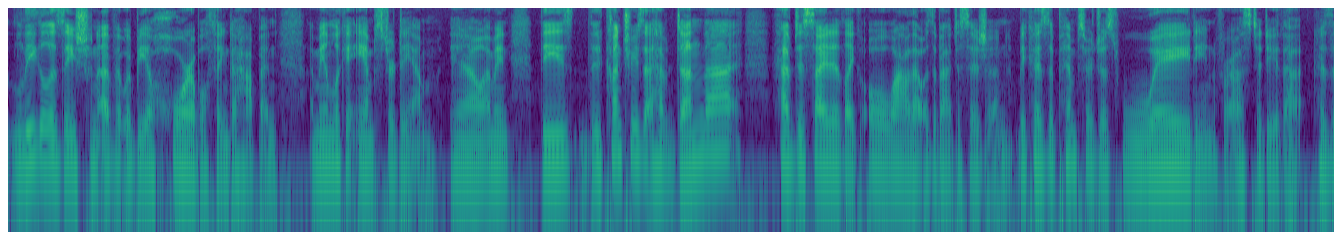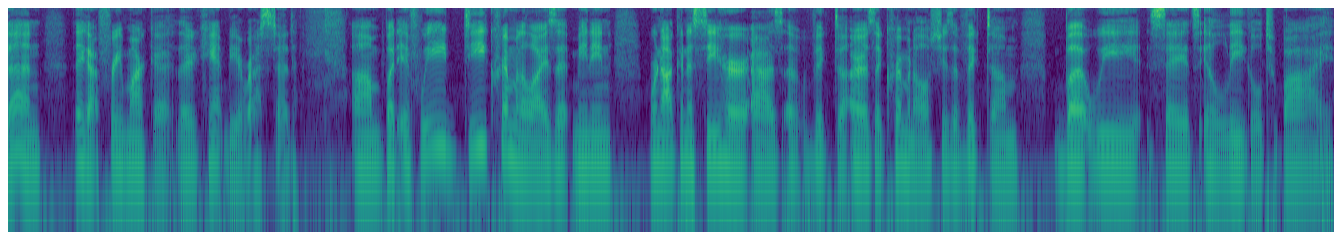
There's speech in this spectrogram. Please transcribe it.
legalization of it would be a horrible thing to happen. I mean, look at Amsterdam. You know, I mean, these the countries that have done that have decided like, oh wow, that was a bad decision because the pimps are just waiting for us to do that because then they got free market. They can't be arrested. Um, but if we decriminalize it, meaning we're not going to see her as a victim or as a criminal, she's a victim, but we say it's illegal to buy,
